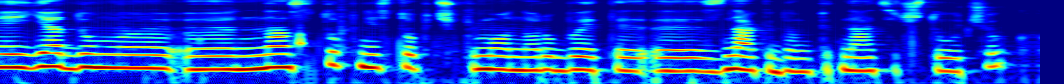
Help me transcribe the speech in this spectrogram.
Е, Я думаю, е, наступні стопчики можна робити е, з накидом 15 штучок.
